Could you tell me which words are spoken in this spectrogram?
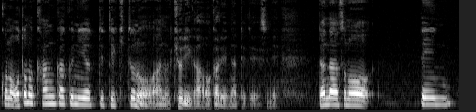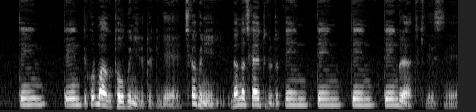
この音の感覚によって敵とのあの距離が分かるようになっててですね。だんだんその「テンテンテン」ってこれまあ遠くにいる時で近くにだんだん近寄ってくると「テンテンテンテン」ぐらいになってきてですね。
